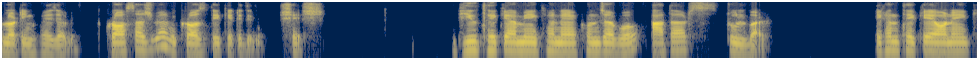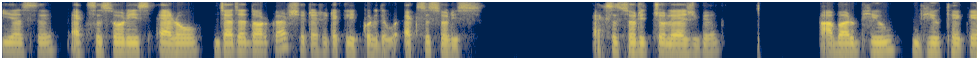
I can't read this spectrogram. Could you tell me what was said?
ফ্লটিং হয়ে যাবে। ক্রস আসবে, আমি ক্রস দিয়ে কেটে দিব, শেষ। ভিউ থেকে আমি এখানে এখন যাব আদার্স টুলবার এখান থেকে অনেক ই আছে অ্যাক্সেসরিজ অ্যারো যা যা দরকার সেটা সেটা ক্লিক করে দেবো অ্যাক্সেসরিজ অ্যাক্সেসরিজ চলে আসবে। আবার ভিউ ভিউ থেকে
